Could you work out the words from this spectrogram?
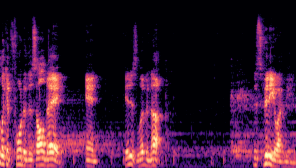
Been looking forward to this all day, and it is living up. This video, I mean.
